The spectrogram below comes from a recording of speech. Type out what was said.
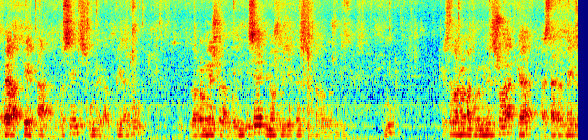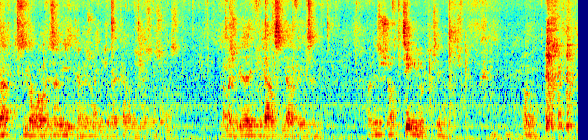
Novel·la per a adolescents, un regal per a tu, la reunió és per al 2027 i nous projectes per al 2020. Aquesta és la norma Coromina Solà que ha estat admesa, si la voleu fer servir, que més o menys jo crec que la majoria de les persones, la majoria d'editorials ja la feien servir. Quan és això? 5 minuts. Sí, minuts. Molt bé.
